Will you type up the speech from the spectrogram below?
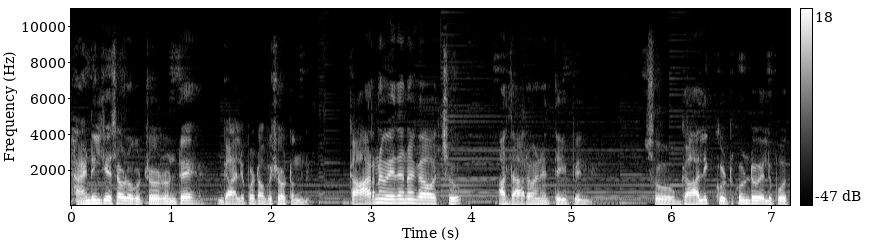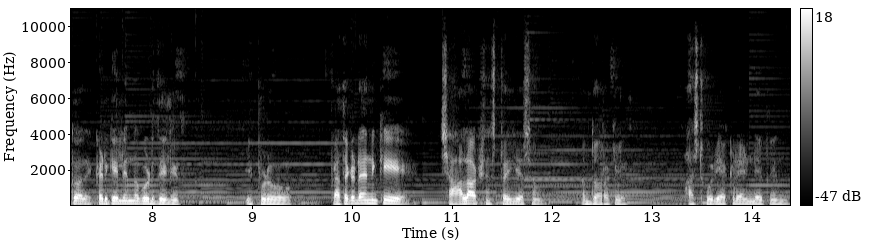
హ్యాండిల్ చేసేవాడు ఒక చోటు ఉంటే గాలిపటం ఒక చోటు ఉంది. కారణం ఏదైనా కావచ్చు ఆ దారం అనేది తెగిపోయింది. సో గాలికి కొట్టుకుంటూ వెళ్ళిపోతూ అది ఎక్కడికి వెళ్ళిందో కూడా తెలియదు ఇప్పుడు వెతకడానికి చాలా ఆప్షన్స్ ట్రై చేసాం అది దొరకలేదు. ఆ స్టోరీ ఎక్కడ ఎండ్ అయిపోయింది.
